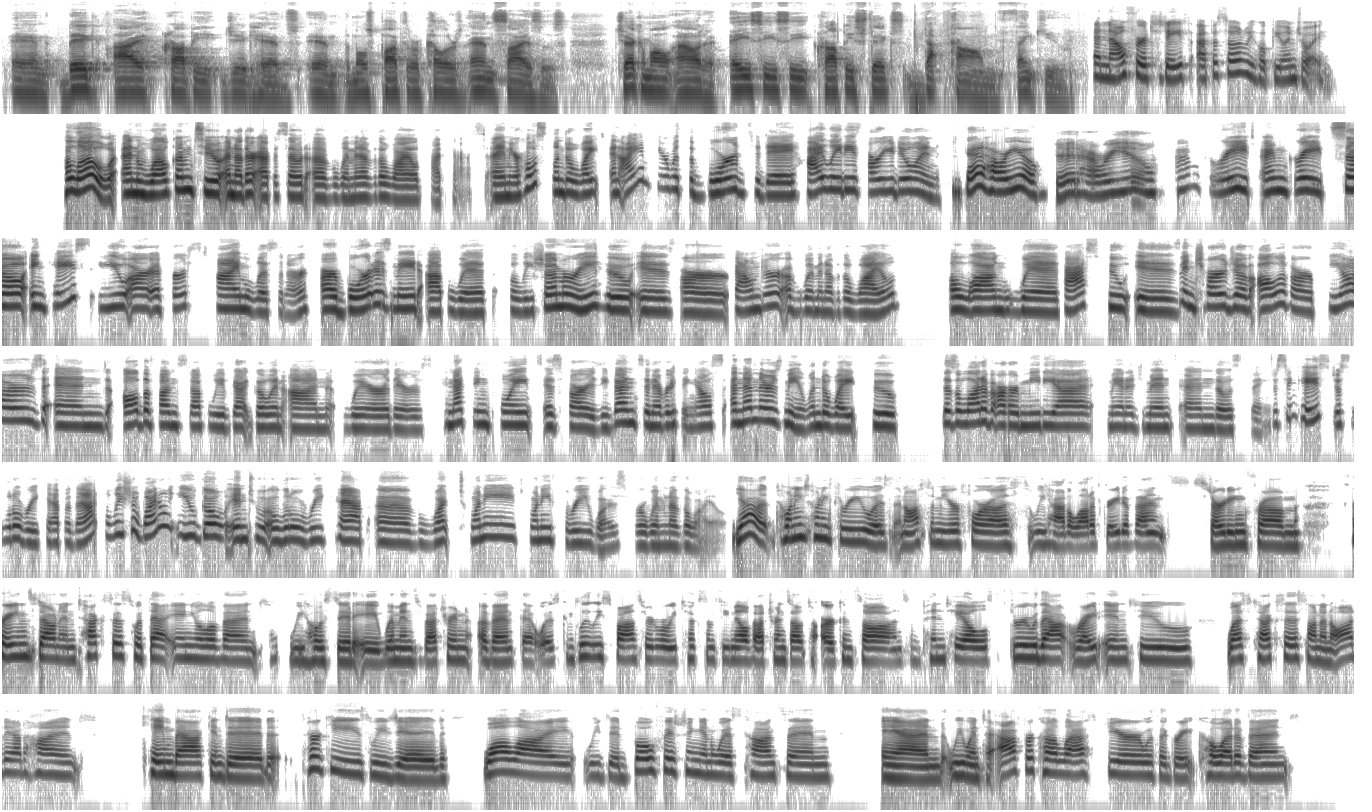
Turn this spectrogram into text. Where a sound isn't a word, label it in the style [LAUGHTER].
and big eye crappie jig heads in the most popular colors and sizes. Check them all out at accrappiesticks.com. Thank you. And now for today's episode, we hope you enjoy. Hello, and welcome to another episode of Women of the Wild podcast. I am your host, Linda White, and I am here with the board today. Hi, ladies. How are you doing? Good. How are you? Good. How are you? I'm great. I'm great. So, in case you are a first time listener, our board is made up with Felicia Marie, who is our founder of Women of the Wild along with Cass, who is in charge of all of our PRs and all the fun stuff we've got going on where there's connecting points as far as events and everything else. And then there's me, Linda White, who does a lot of our media management and those things. Just in case, just a little recap of that. Felicia, why don't you go into a little recap of what 2023 was for Women of the Wild? Yeah, 2023 was an awesome year for us. We had a lot of great events starting from Cranes down in Texas with that annual event. We hosted a women's veteran event that was completely sponsored where we took some female veterans out to Arkansas on some pintails, threw that right into West Texas on an aoudad hunt, came back and did turkeys, we did walleye, we did bow fishing in Wisconsin, and we went to Africa last year with a great co-ed event.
